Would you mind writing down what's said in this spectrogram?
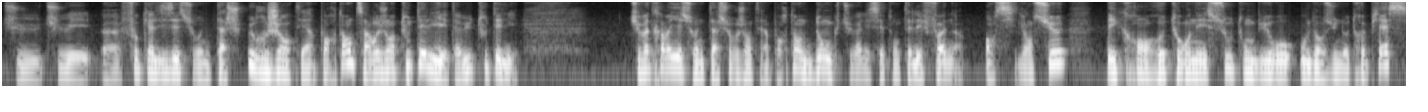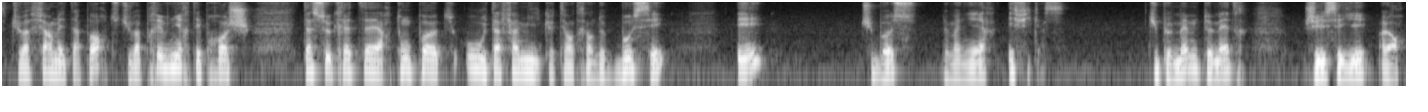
tu, tu es euh, focalisé sur une tâche urgente et importante. Ça rejoint tout est lié. Tu as vu, tout est lié. Tu vas travailler sur une tâche urgente et importante, donc tu vas laisser ton téléphone en silencieux, écran retourné sous ton bureau ou dans une autre pièce. Tu vas fermer ta porte, tu vas prévenir tes proches, ta secrétaire, ton pote ou ta famille que tu es en train de bosser et tu bosses de manière efficace. Tu peux même te mettre j'ai essayé. Alors,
